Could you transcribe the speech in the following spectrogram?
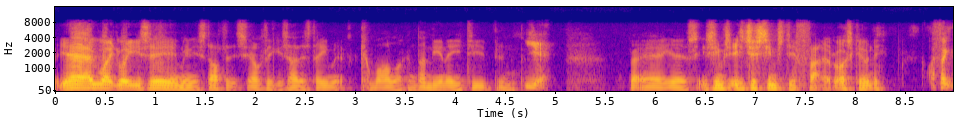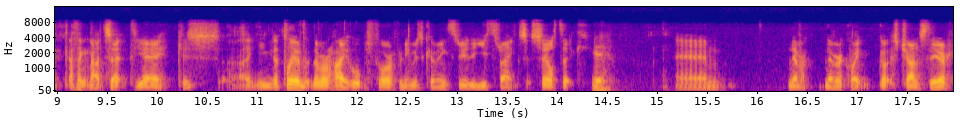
yeah, what what you say. I mean, he started at Celtic. He's had his time at Kilmarnock and Dundee United, and yeah, but uh, yeah, it seems it just seems to fit at Ross County. I think I think that's it. Yeah, because uh, the player that there were high hopes for when he was coming through the youth ranks at Celtic. Yeah. Um, never never quite got his chance there.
